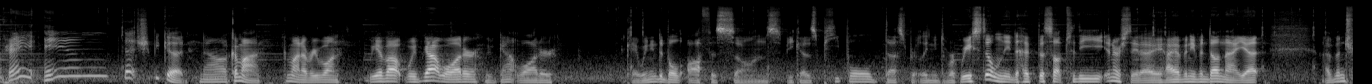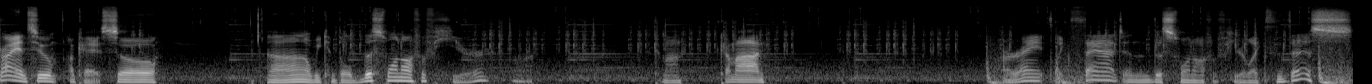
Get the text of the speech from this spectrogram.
Okay, and that should be good. Now, come on. Come on, everyone. We have, uh, we've got water. We've got water. Okay, we need to build office zones because people desperately need to work. We still need to hook this up to the interstate. I, I haven't even done that yet. I've been trying to. Okay, so uh, we can build this one off of here. Come on. Come on. All right, like that, and this one off of here like this.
